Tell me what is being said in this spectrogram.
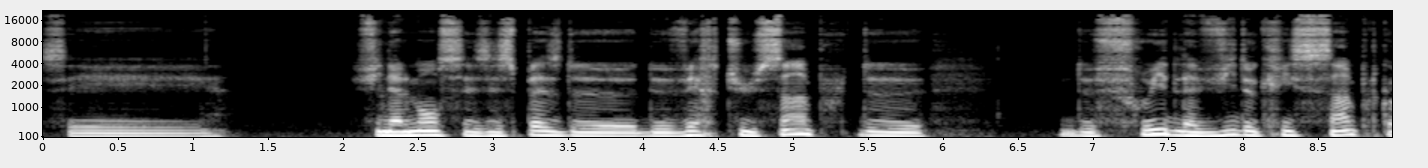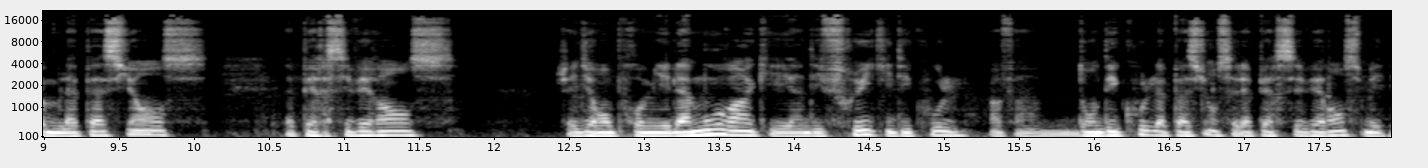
C'est finalement ces espèces de, vertus simples, de, de fruits de la vie de Christ simple, comme la patience, la persévérance, j'allais dire en premier l'amour, hein, qui est un des fruits qui découle, enfin, dont découle la patience et la persévérance, mais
